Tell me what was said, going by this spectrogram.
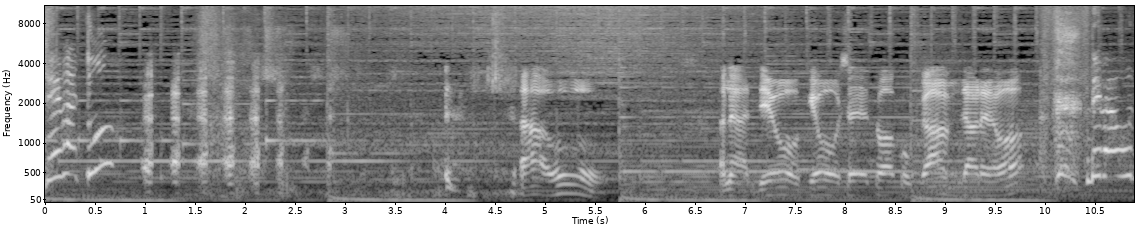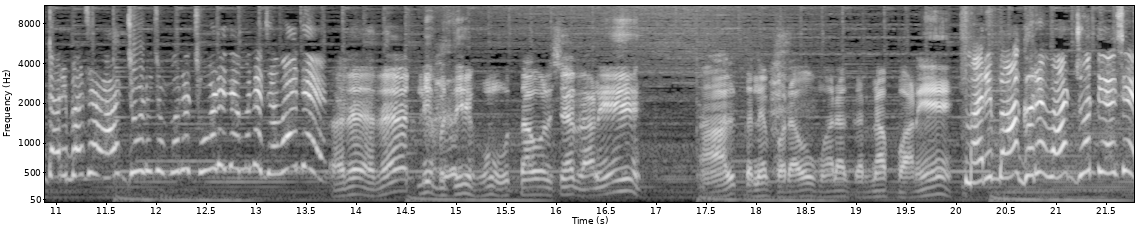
દેવા તું? હા હું. અને આ દેવો કેવો છે તો આખું ગામ જાણે હો. દેવા હું તારી પાસે હાથ જોડું છું. મને છોડી દે મને જવા દે. અરે અરે એટલી બધી હું ઉતાવળ છે રાણી. હાલ તને ભરાવું મારા ઘરના પાણી. મારી બા ઘરે વાટ જોતી હશે.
